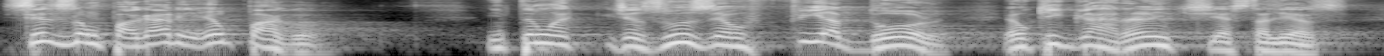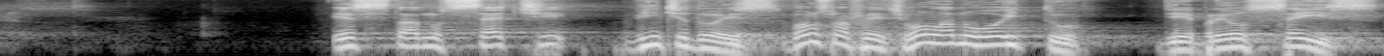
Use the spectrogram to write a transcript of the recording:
Se eles não pagarem, eu pago. Então Jesus é o fiador, é o que garante esta aliança. Esse está no 7, 22. Vamos para frente, vamos lá no 8 de Hebreus 6.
